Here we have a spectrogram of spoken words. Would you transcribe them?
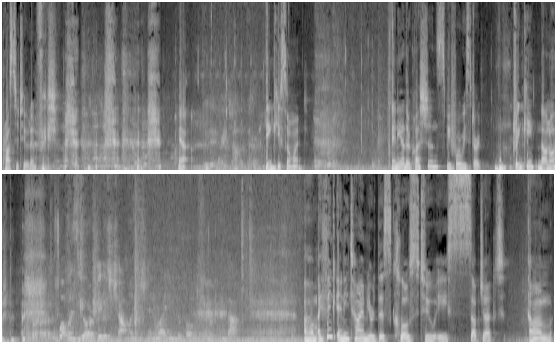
prostitute in fiction. yeah. You did a great job with her. Thank you so much. Any other questions before we start drinking? Nanor? What was your biggest challenge in writing the book? Um, I think anytime you're this close to a subject, um,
